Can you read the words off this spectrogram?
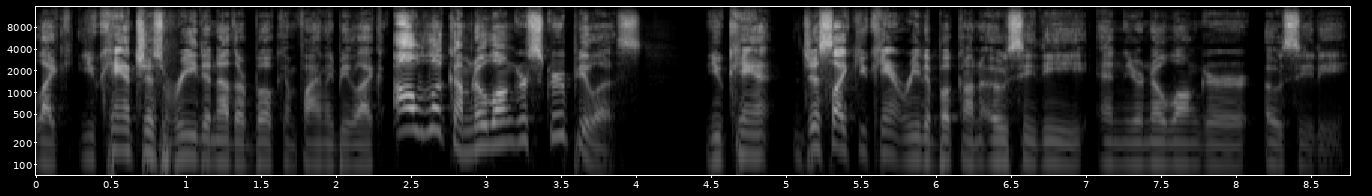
Like, you can't just read another book and finally be like, oh, look, I'm no longer scrupulous. You can't, just like you can't read a book on OCD and you're no longer OCD.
